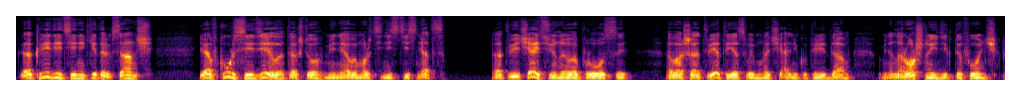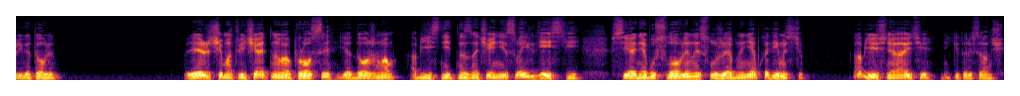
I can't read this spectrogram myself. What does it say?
Как видите, Никита Александрович, я в курсе дела, так что меня вы можете не стесняться. Отвечайте на вопросы, а ваши ответы я своему начальнику передам. У меня нарочный диктофончик приготовлен. Прежде чем отвечать на вопросы, я должен вам объяснить назначение своих действий. Все они обусловлены служебной необходимостью. Объясняйте, Никита Александрович.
